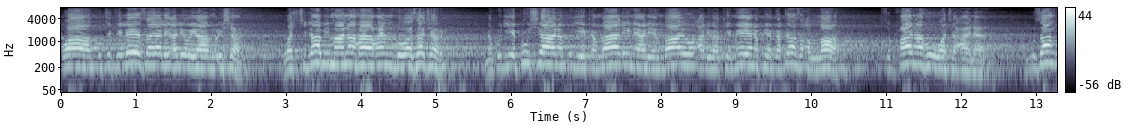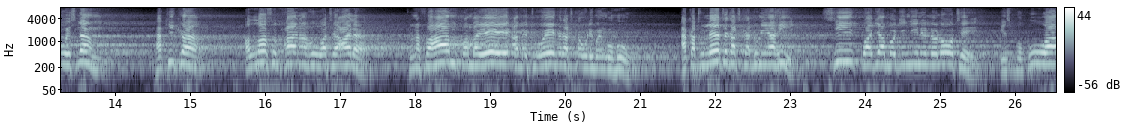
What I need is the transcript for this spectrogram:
kwa kutekeleza yale aliyoyaamrisha wajtinabi ma naha anhu wa zajar, na kujiepusha na kujiweka mbali na yale ambayo aliyokemea na kuyakataza Allah subhanahu wa ta'ala. Ndugu zangu Waislamu, hakika Allah subhanahu wa ta'ala tunafahamu kwamba yeye ametuweka katika ulimwengu huu akatuleta katika dunia hii si kwa jambo jingine lolote isipokuwa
